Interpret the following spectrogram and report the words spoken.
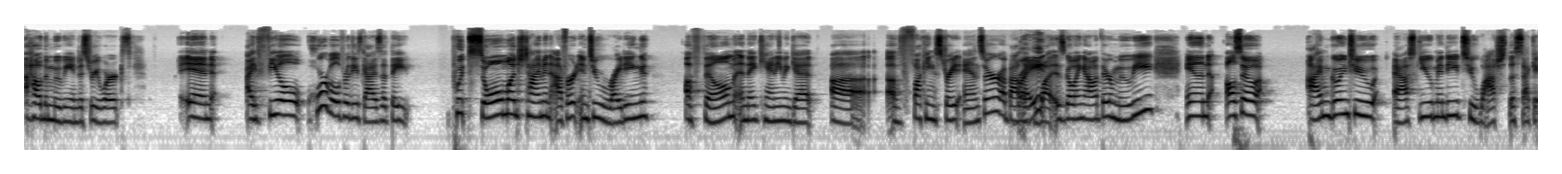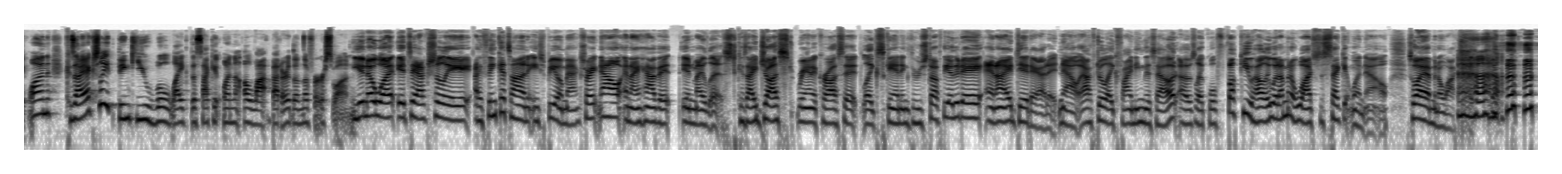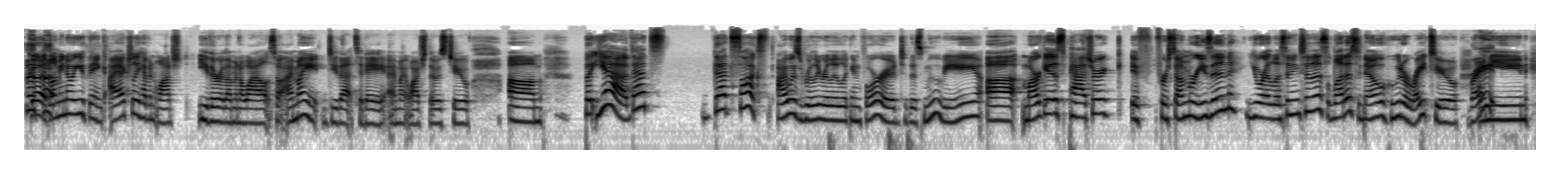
how the movie industry works, and I feel horrible for these guys that they put so much time and effort into writing a film, and they can't even get uh, a fucking straight answer about Right? like what is going on with their movie. And also, I'm going to ask you, Mindy, to watch the second one because I actually think you will like the second one a lot better than the first one. You know what? It's actually, I think it's on HBO Max right now, and I have it in my list because I just ran across it like scanning through stuff the other day, and I did add it. Now, after like finding this out, I was like, well, fuck you, Hollywood. I'm going to watch the second one now. So I am going to watch it. Good. Let me know what you think. I actually haven't watched either of them in a while, so I might do that today. I might watch those two. Um, but yeah, that's that sucks. I was really, really looking forward to this movie. Uh, Marcus, Patrick, if for some reason you are listening to this, let us know who to write to. Right. I mean,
